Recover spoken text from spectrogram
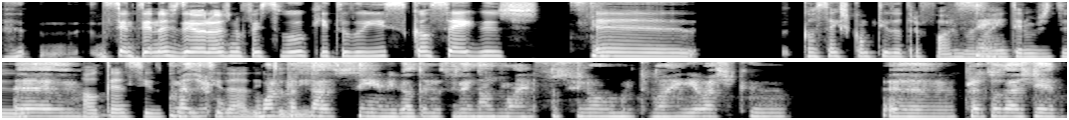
de centenas de euros no Facebook e tudo isso, consegues Sim. Consegues competir de outra forma, não é? Em termos de Eh, alcance e de mas publicidade o, o e ano passado, isso. sim, a nível da venda online funcionou muito bem e eu acho que eh, para toda a gente.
